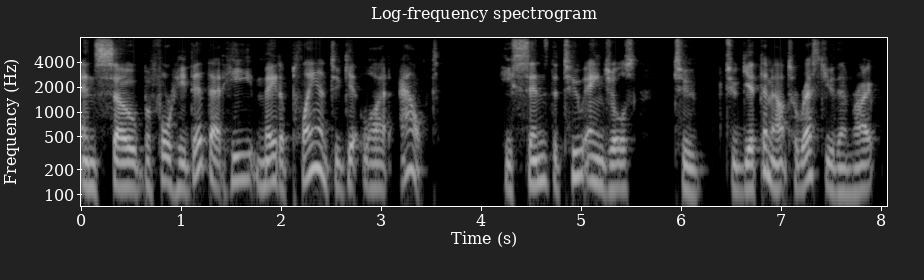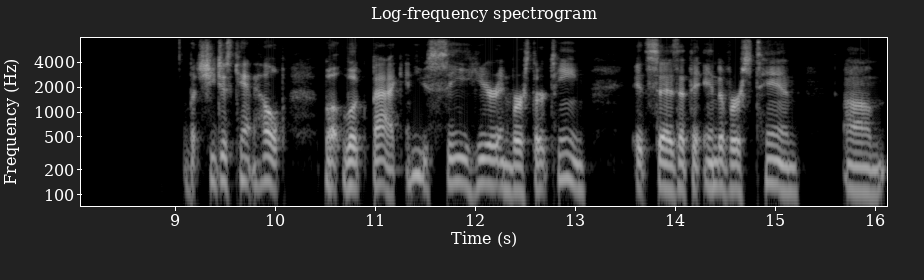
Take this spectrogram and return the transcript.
and so before he did that, he made a plan to get Lot out. He sends the two angels to to get them out to rescue them, right? But she just can't help but look back. And you see here in verse 13, it says at the end of verse 10 um,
